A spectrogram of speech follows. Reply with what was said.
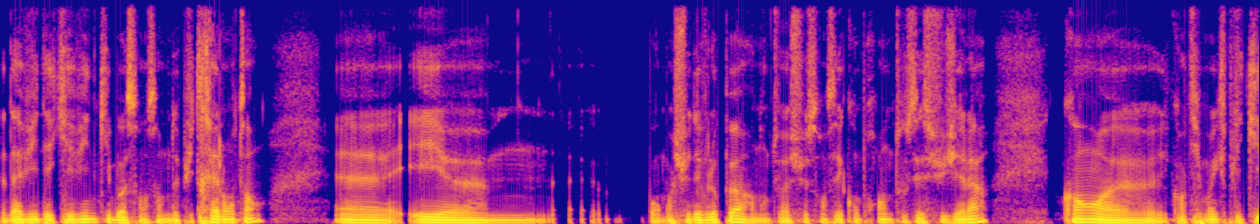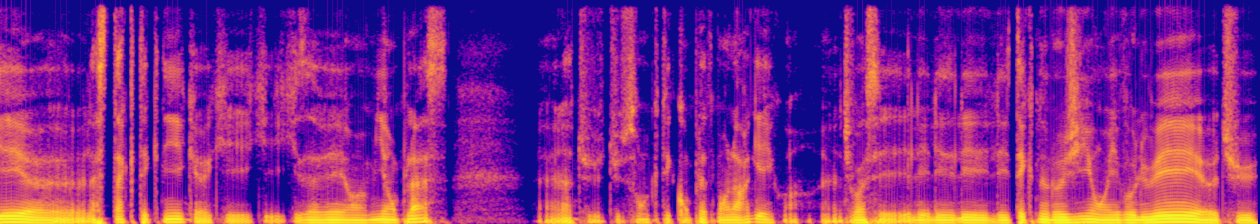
David et Kevin qui bossent ensemble depuis très longtemps. et bon, moi je suis développeur, hein, donc tu vois, je suis censé comprendre tous ces sujets-là. Quand, euh, quand ils m'ont expliqué euh, la stack technique euh, qu'ils avaient mis en place, là tu, sens que tu es complètement largué. Quoi. tu vois, les, les, les, technologies ont évolué, tu,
